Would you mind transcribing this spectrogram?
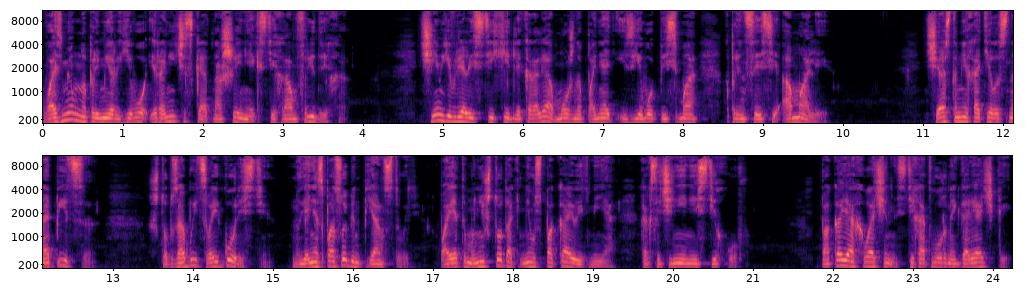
Возьмем, например, его ироническое отношение к стихам Фридриха. Чем являлись стихи для короля, можно понять из его письма к принцессе Амалии. «Часто мне хотелось напиться, чтобы забыть свои горести, но я не способен пьянствовать, поэтому ничто так не успокаивает меня, как сочинение стихов. Пока я охвачен стихотворной горячкой,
